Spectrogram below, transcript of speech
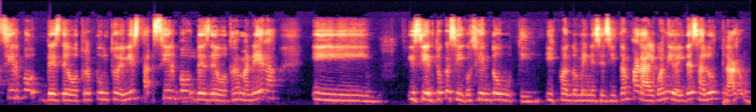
sirvo desde otro punto de vista, sirvo desde otra manera y y siento que sigo siendo útil. Y cuando me necesitan para algo a nivel de salud, claro,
